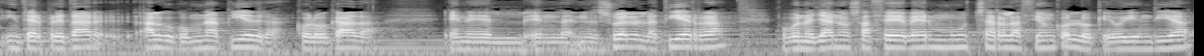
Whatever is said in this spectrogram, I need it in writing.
interpretar algo como una piedra colocada en el, en el, suelo, en la tierra, pues bueno, ya nos hace ver mucha relación con lo que hoy en día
